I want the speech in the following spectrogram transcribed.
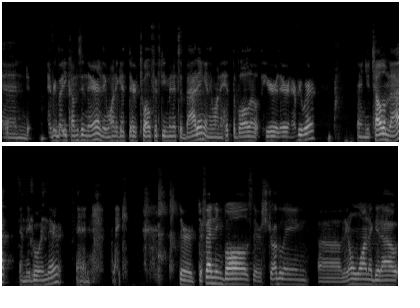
and everybody comes in there and they want to get their 12, 15 minutes of batting and they want to hit the ball out here, there, and everywhere. And you tell them that and they go in there and like they're defending balls, they're struggling, uh, they don't want to get out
